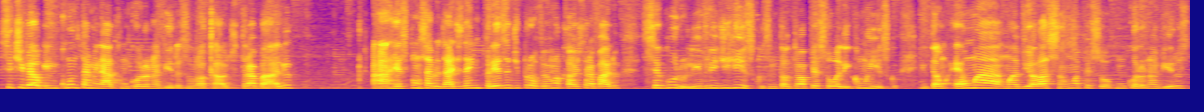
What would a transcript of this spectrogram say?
se tiver alguém contaminado com coronavírus no local de trabalho, a responsabilidade da empresa de prover um local de trabalho seguro, livre de riscos. Então tem uma pessoa ali com risco. Então é uma, uma violação uma pessoa com coronavírus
